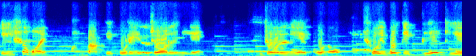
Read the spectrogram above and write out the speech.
এই সময় বাকি করে জল নিয়ে জল নিয়ে কোনো শৈব তীর্থে গিয়ে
